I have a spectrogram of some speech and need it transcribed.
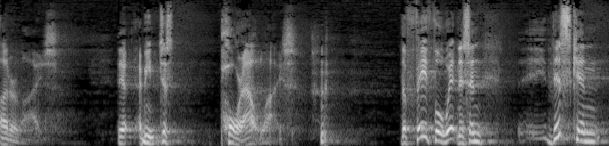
utter lies. They, I mean, just pour out lies. the faithful witness, and this can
